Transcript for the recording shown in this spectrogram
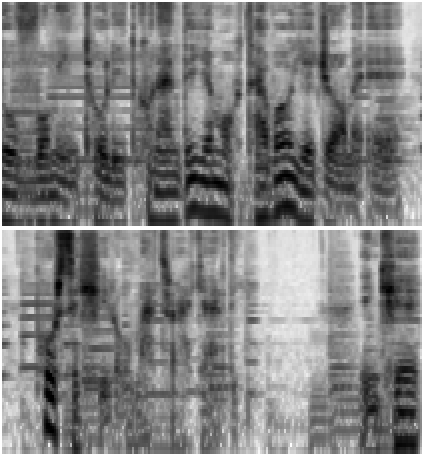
دومین تولید کننده محتوای جامعه پرسشی رو مطرح کردیم. اینکه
